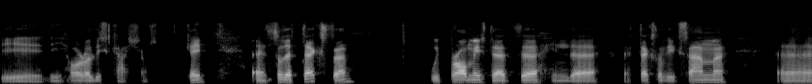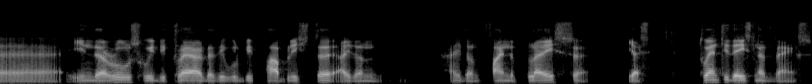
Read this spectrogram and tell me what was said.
the, the oral discussions. Okay, and so the text we promise that uh, in the text of the exam uh, in the rules we declare that it will be published uh, i don't I don't find the place. Uh, yes, 20 days in advance.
